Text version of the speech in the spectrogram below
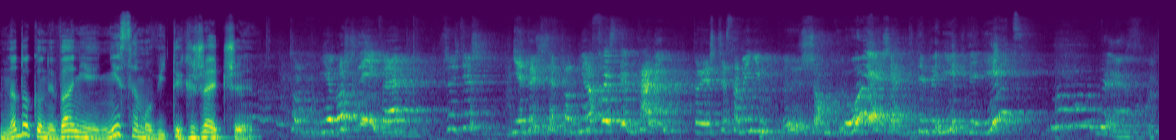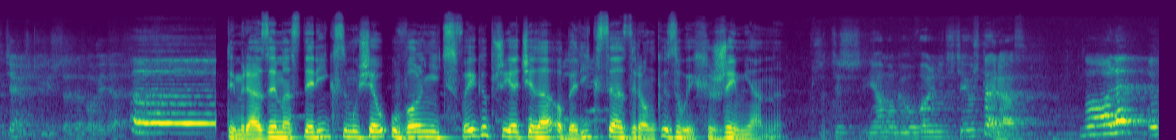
na dokonywanie niesamowitych rzeczy. Niemożliwe! Przecież nie dość, że podniosłeś ten kamień, to jeszcze sobie nim y, żonglujesz, jak gdyby nigdy nic? No, nie jest zbyt ciężki, szczerze powiedziawszy. Tym razem Asterix musiał uwolnić swojego przyjaciela Obelixa z rąk złych Rzymian. Przecież ja mogę uwolnić cię już teraz. No ale y,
